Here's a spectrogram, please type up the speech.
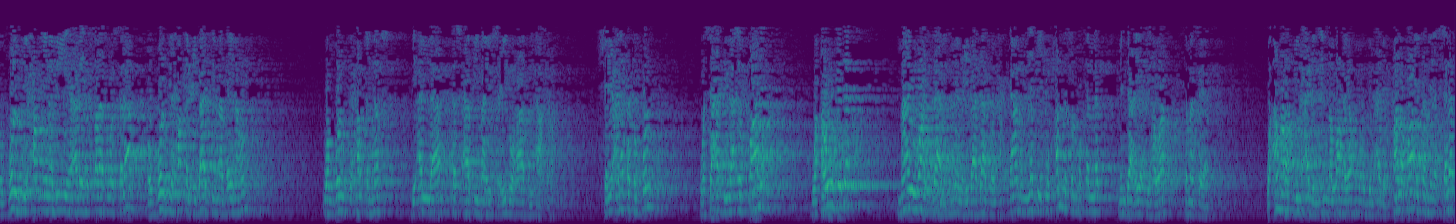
الظلم في حق نبيه عليه الصلاة والسلام والظلم في حق العباد فيما بينهم والظلم في حق النفس بألا تسعى فيما يسعدها في الآخرة. الشريعة نفت الظلم وسعت إلى إبطاله وأوجدت ما يراد ذلك من العبادات والأحكام التي تخلص المكلف من داعية هواه. كما سيأتي. وأمرت بالعدل إن الله يأمر بالعدل. قال طائفة من السلف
